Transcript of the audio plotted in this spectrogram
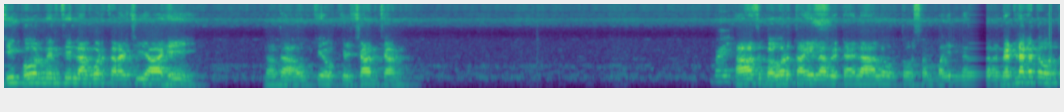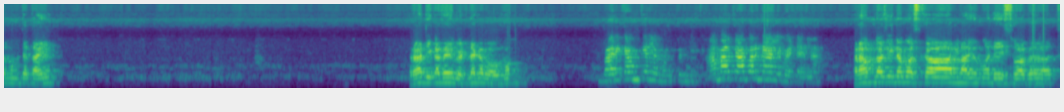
जी फोर मिरची लागवड करायची आहे. दादा ओके ओके छान छान. आज भवर ताईला भेटायला आलो होतो. संभाजीनगर. भेटला का तो? होतं मग त्या ताई? राधिका ताई भेटल्या का भाऊ मग? भारी काम केलं मग तुम्ही. आम्हाला का बरं नाही आले भेटायला? रामदाजी नमस्कार. लाईव्हमध्ये स्वागत.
